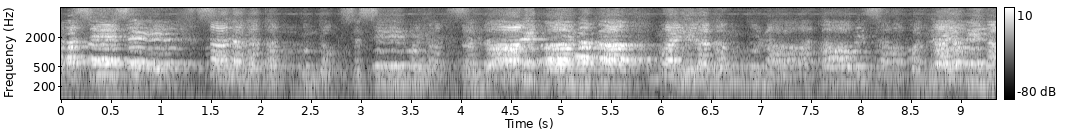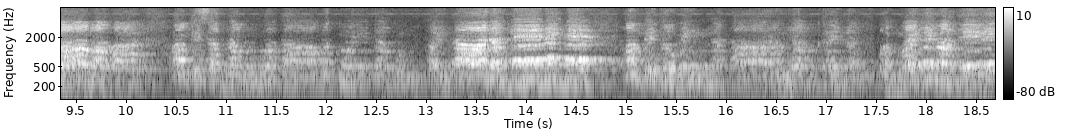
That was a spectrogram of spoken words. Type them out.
napasisihin sa lagat at bundok sa simula. Sa langit o baka, mahilag ang tula at awit sa pagnayang inamahal. Ang kisap ng watak at mo'y tagumpay na nagdinigdig, ang bituin at araw niyang kailan pag may himagdinigdig.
